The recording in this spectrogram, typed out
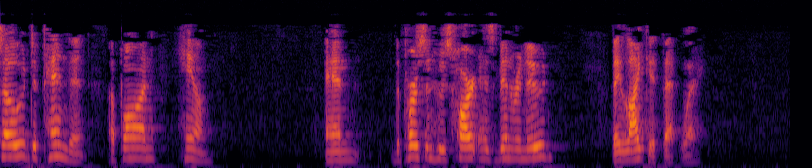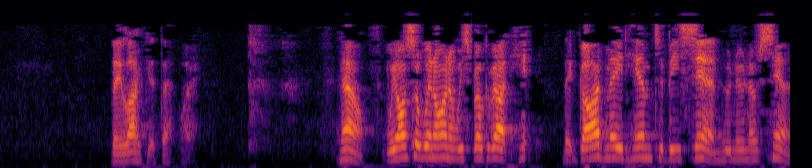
so dependent upon him. And the person whose heart has been renewed, they like it that way. They like it that way. Now, we also went on and we spoke about that God made him to be sin who knew no sin.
